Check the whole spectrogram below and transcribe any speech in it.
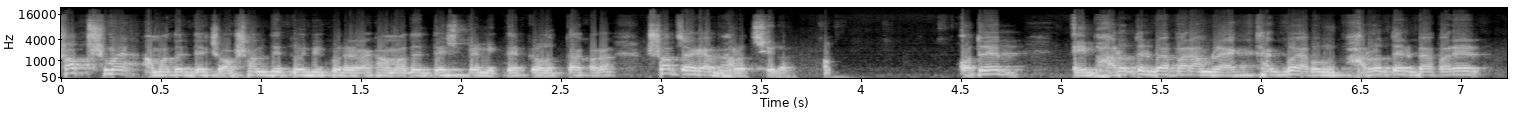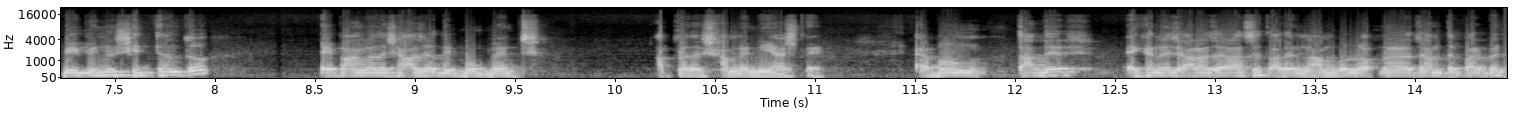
সব সময় আমাদের দেশে অশান্তি তৈরি করে রাখা, আমাদের দেশ প্রেমিকদেরকে হত্যা করা, সব জায়গায় ভারত ছিল। অতএব এই ভারতের ব্যাপারে আমরা এক থাকব এবং ভারতের ব্যাপারে বিভিন্ন সিদ্ধান্ত এই বাংলাদেশ আজাদি মুভমেন্ট আপনাদের সামনে নিয়ে আসবে। এবং তাদের, এখানে যারা যারা আছে তাদের নামগুলো আপনারা জানতে পারবেন।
